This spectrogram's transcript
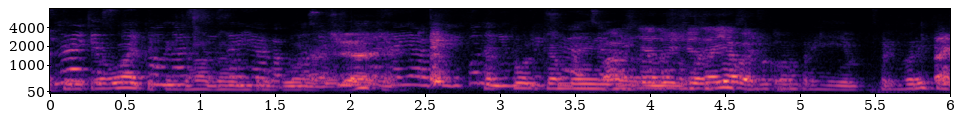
знаете, Перекрывайте сколько у нас перед заявок? У нас газовым очень много заявок, телефоны не Как только мы выключаются. Вам следующую освободимся, заявочку? к вам приедем. Предварительно Да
